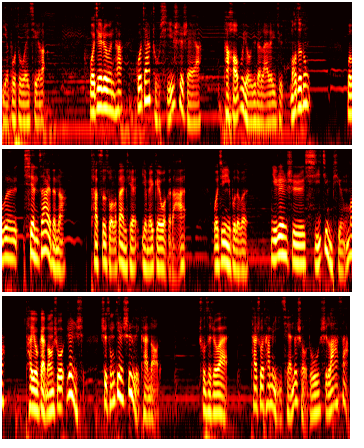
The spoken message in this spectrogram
也不足为奇了。我接着问他国家主席是谁啊？他毫不犹豫地来了一句毛泽东。我问现在的呢？他思索了半天也没给我个答案。我进一步的问：“你认识习近平吗？”他又赶忙说：“认识，是从电视里看到的。”除此之外，他说他们以前的首都是拉萨，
